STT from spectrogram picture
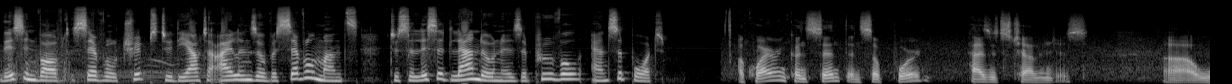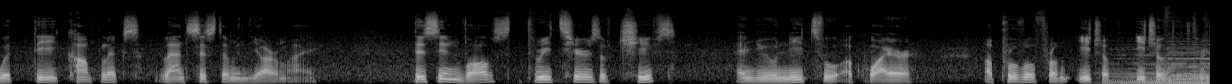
This involved several trips to the outer islands over several months to solicit landowners' approval and support. Acquiring consent and support has its challenges uh, with the complex land system in the RMI. This involves three tiers of chiefs and you need to acquire approval from each of, each of the three.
